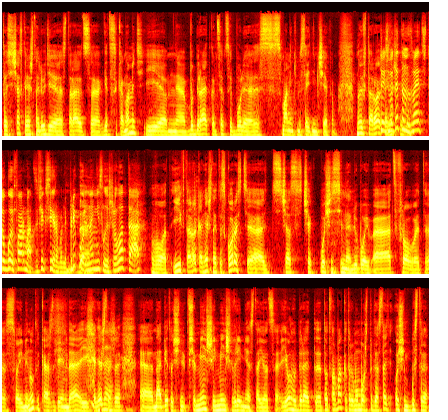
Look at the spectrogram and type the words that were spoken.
то сейчас, конечно, люди стараются где-то сэкономить и выбирают концепции более с маленьким средним чеком. Ну и второе, То есть конечно, вот это называется тугой формат, зафиксировали. Прикольно, да. не слышала. Так. Вот. И второе, конечно, это скорость. Э, сейчас человек очень сильно любой э, оцифровывает э, свои минуты каждый день, да, и, конечно да. же, на обед очень все меньше и меньше времени остается. И он выбирает тот формат, который ему может предоставить очень быстро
